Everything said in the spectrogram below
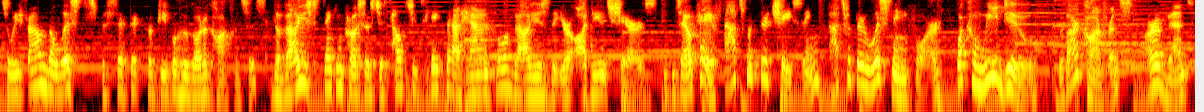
So we found the list specific for people who go to conferences. The values thinking process just helps you take that handful of values that your audience shares and say, okay, if that's what they're chasing, that's what they're listening for, what can we do with our conference, our event,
